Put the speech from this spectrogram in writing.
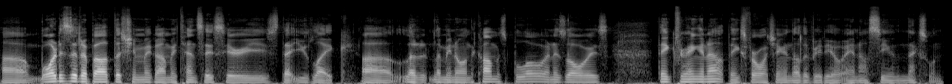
Um, what is it about the Shin Megami Tensei series that you like? Uh, let let me know in the comments below. And as always, thank you for hanging out. Thanks for watching another video, and I'll see you in the next one.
